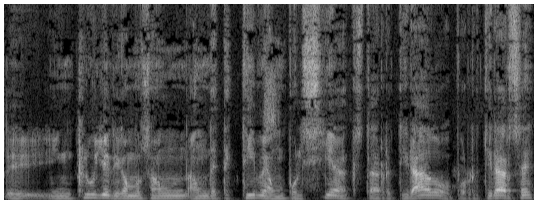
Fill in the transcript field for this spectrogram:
eh, incluye, digamos, a un, a un detective, a un policía que está retirado o por retirarse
